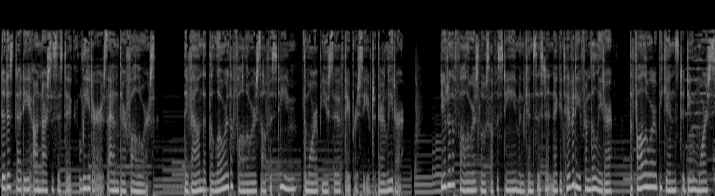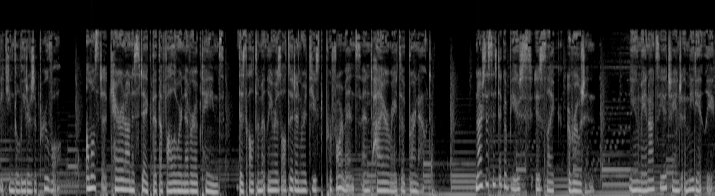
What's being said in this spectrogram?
did a study on narcissistic leaders and their followers. They found that the lower the follower's self-esteem, the more abusive they perceived their leader. Due to the follower's low self-esteem and consistent negativity from the leader, the follower begins to do more seeking the leader's approval, almost a carrot on a stick that the follower never obtains. This ultimately resulted in reduced performance and higher rates of burnout. Narcissistic abuse is like erosion. You may not see a change immediately,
